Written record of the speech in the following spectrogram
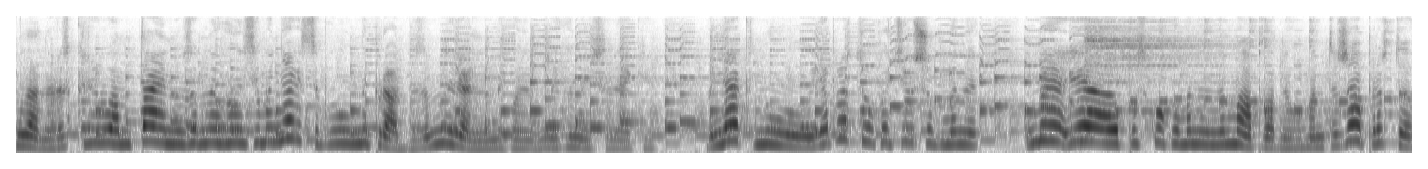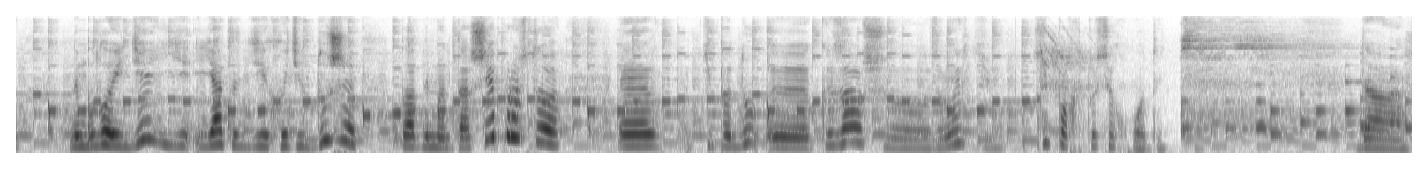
Ладно, розкрию вам тайну, за мною гонився маньяк, це було неправда. За мною реально не, гон- не гонився ніякий маньяк. Ну, я просто хотів, щоб мене. Я, оскільки в мене немає платного монтажа, просто не було ідей. Я тоді хотів дуже платний монтаж. Я просто е, типа, ду, е, казав, що за мною типа хтось охотиться. Да.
